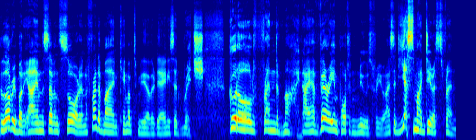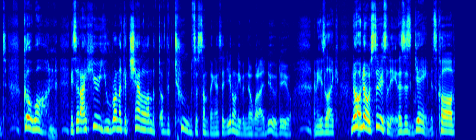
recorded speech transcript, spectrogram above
Hello, everybody. I am the Seventh Sword, and a friend of mine came up to me the other day and he said, Rich, good old friend of mine, I have very important news for you. And I said, Yes, my dearest friend, go on. And he said, I hear you run like a channel on the, of the tubes or something. I said, You don't even know what I do, do you? And he's like, No, no, seriously, there's this game. It's called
